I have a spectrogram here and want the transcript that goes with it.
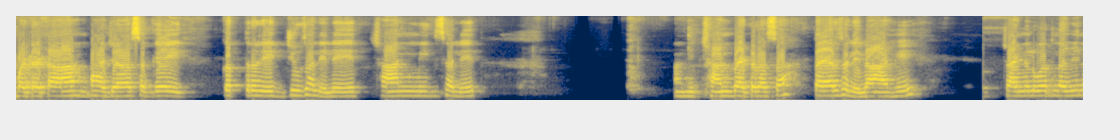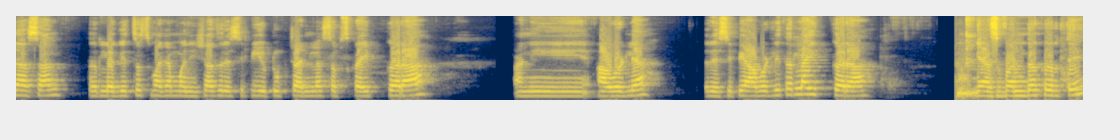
बटाटा भाज्या सगळ्या एकत्र एकजीव झालेले आहेत. छान मिक्स झालेत. आणि छान बॅटर असा तयार झालेला आहे. चॅनलवर नवीन असाल तर लगेचच माझ्या मनीषाज रेसिपी युट्यूब चॅनलला सबस्क्राईब करा. आणि आवडल्या रेसिपी आवडली तर लाईक करा. गॅस बंद करते.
